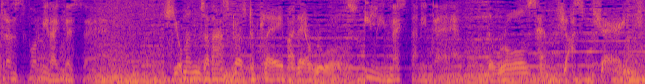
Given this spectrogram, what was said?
Transformirajte se Humans have asked us to play by their rules. ili nestanite. The rules have just changed.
